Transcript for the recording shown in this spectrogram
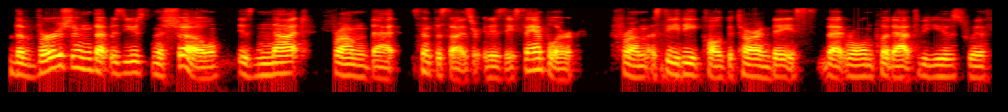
the version that was used in the show is not from that synthesizer. It is a sampler from a CD called Guitar and Bass that Roland put out to be used with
